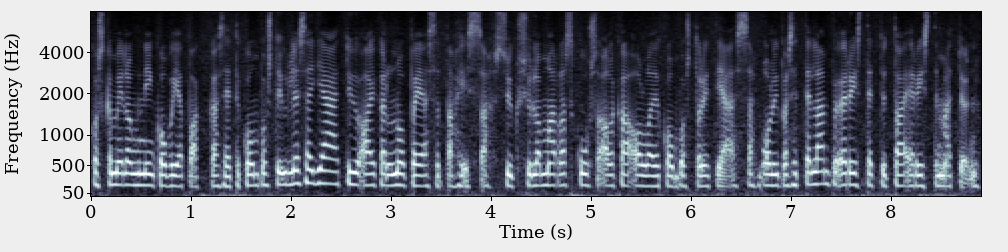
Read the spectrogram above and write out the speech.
koska meillä on niin kovia pakkasia, että komposti yleensä jäätyy aika nopeassa tahissa. Syksyllä marraskuussa alkaa olla jo kompostorit jäässä, olipa sitten lämpöeristetty tai eristämätön.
